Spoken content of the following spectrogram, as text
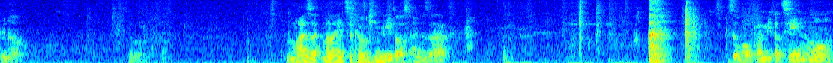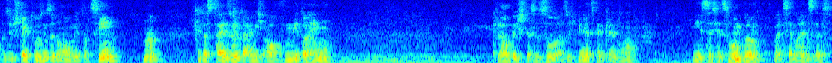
Genau. So. Normal sagt man da jetzt, glaube ich, ein Meter ist angesagt. Sind wir auch bei Meter 10 immer, also die Steckdosen sind immer Meter 10. Ne? Und das Teil sollte eigentlich auch auf einen Meter hängen. Glaube ich, das ist so. Also ich bin jetzt kein Klempner. Mir ist das jetzt Wumpe, weil es ja meins ist.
